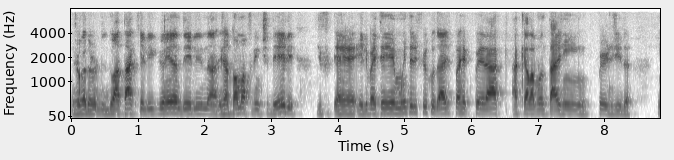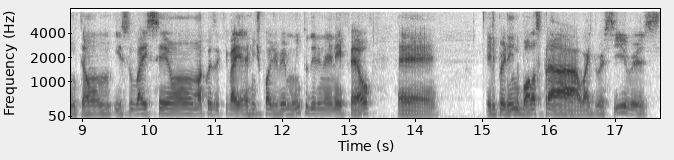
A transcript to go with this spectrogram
jogador do ataque ele ganha dele, na, já toma a frente dele, é, ele vai ter muita dificuldade para recuperar aquela vantagem perdida. Então, isso vai ser uma coisa que vai, a gente pode ver muito dele na NFL. É, ele perdendo bolas para wide receivers,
